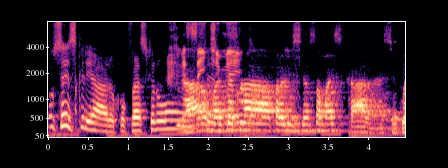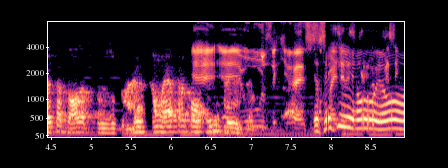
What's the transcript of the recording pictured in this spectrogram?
Não sei se criaram, eu confesso que eu não. Criaram, mas é para licença mais cara, né? 50 dólares para o usuário, não é para qualquer é, é empresa. eu uso aqui, velho. Eu sei que eu, eu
